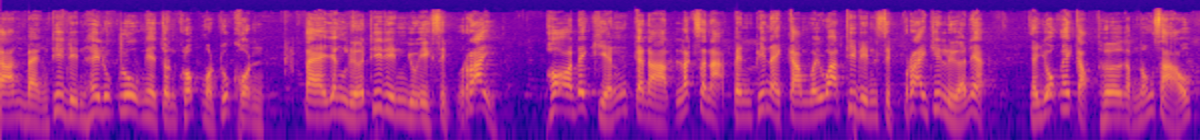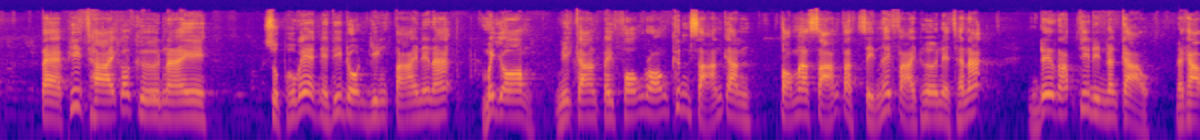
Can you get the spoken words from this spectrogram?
การแบ่งที่ดินให้ลูกๆเนี่ยจนครบหมดทุกคน แต่ยังเหลือที่ดินอยู่อีก 10 ไร่ พ่อได้เขียนกระดาษลักษณะเป็นพินัยกรรมไว้ว่าที่ดิน 10 ไร่ที่เหลือเนี่ยจะยกให้กับเธอกับน้องสาว แต่พี่ชายก็คือนายสุภเวศเนี่ยที่โดนยิงตายเนี่ยนะ ไม่ยอม มีการไปฟ้องร้องขึ้นศาลกัน ต่อมาศาลตัดสินให้ฝ่ายเธอเนี่ยชนะได้รับที่ดินดังกล่าวนะครับ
